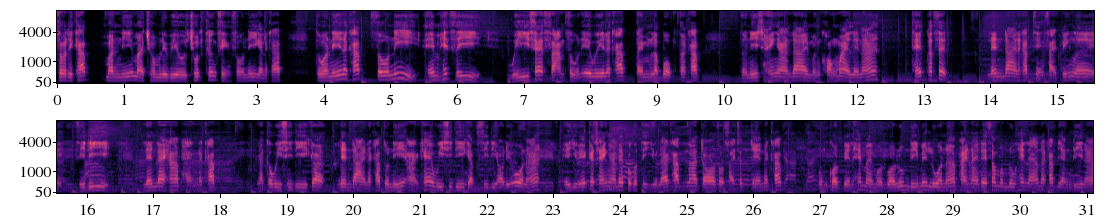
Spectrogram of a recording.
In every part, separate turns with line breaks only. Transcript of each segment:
สวัสดีครับ วันนี้มาชมรีวิวชุดเครื่องเสียง Sony กันนะครับ ตัวนี้นะครับ Sony MHC VZ30AV นะครับ เต็มระบบนะครับ ตัวนี้ใช้งานได้เหมือนของใหม่เลยนะ เทปคาสเซ็ตเล่นได้นะครับ เสียงสายปิ้งเลย CD เล่นได้ 5 แผ่นนะครับ แล้วก็ VCD ก็เล่นได้นะครับ ตัวนี้อ่านแค่ VCD กับ CD Audio นะ AUX ก็ใช้งานได้ปกติอยู่แล้วครับ หน้าจอสดใสชัดเจนนะครับ ผมกดเปลี่ยนให้ใหม่หมดวอลลุ่มดีไม่รัวนะ ภายในได้ซ่อมบำรุงให้แล้วนะครับ อย่างดีนะ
